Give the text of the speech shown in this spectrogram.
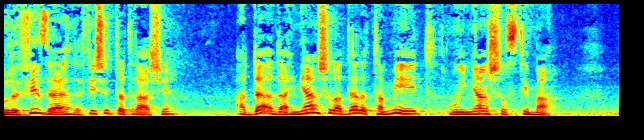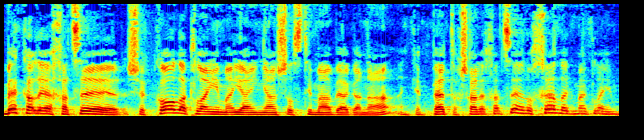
ולפי זה, לפי שיטת רש"י, העניין של הדלת תמיד הוא עניין של סתימה. בקלי החצר, שכל הקלעים היה עניין של סתימה והגנה, כן פתח שער החצר הוא חלק מהקלעים.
